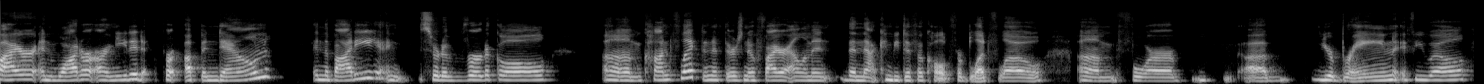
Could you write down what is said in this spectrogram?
Fire and water are needed for up and down in the body and sort of vertical um, conflict. And if there's no fire element, then that can be difficult for blood flow, um, for uh, your brain, if you will.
